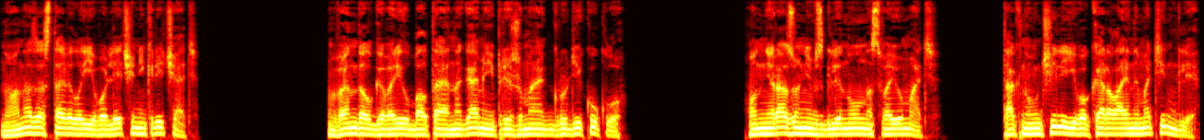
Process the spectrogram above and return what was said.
Но она заставила его лечь и не кричать. Вендел говорил, болтая ногами и прижимая к груди куклу. Он ни разу не взглянул на свою мать. Так научили его Кэролайн и Матингли.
